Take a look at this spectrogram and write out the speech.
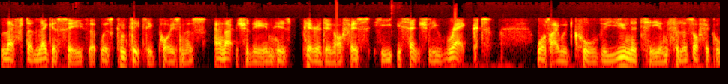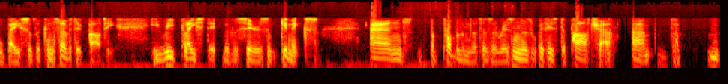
left a legacy that was completely poisonous, and actually, in his period in office, he essentially wrecked what I would call the unity and philosophical base of the Conservative Party. He replaced it with a series of gimmicks. And the problem that has arisen is with his departure, um, the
